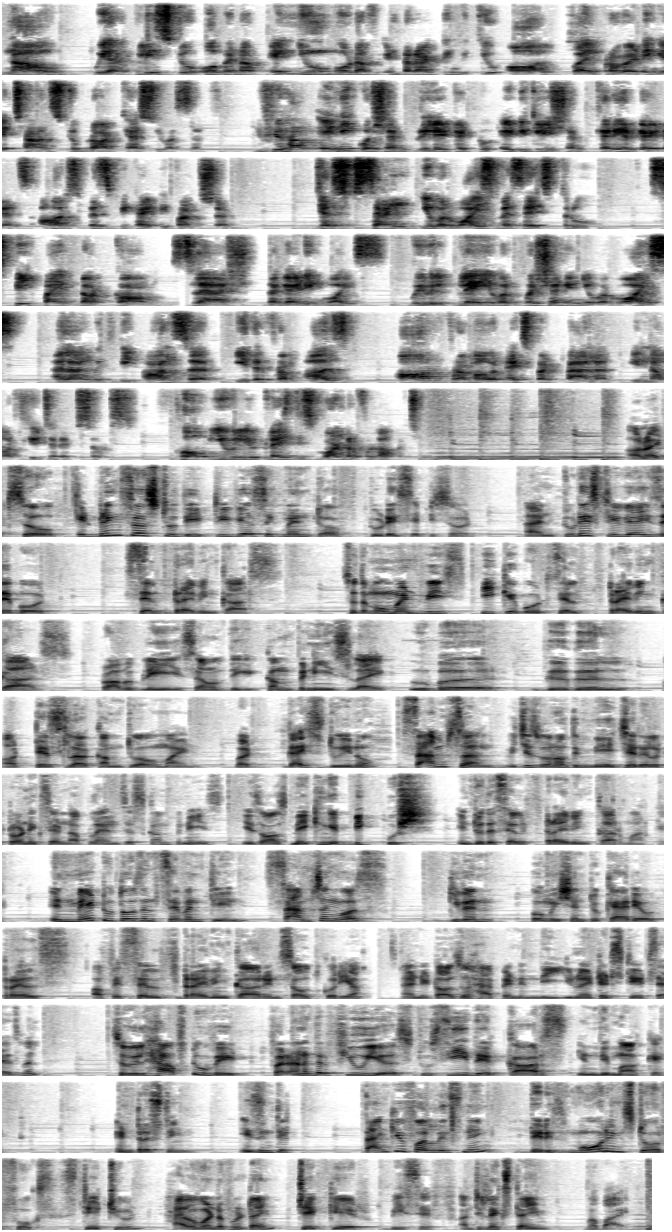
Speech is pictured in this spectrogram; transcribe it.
Now, we are pleased to open up a new mode of interacting with you all while providing a chance to broadcast yourself. If you have any question related to education, career guidance, or specific IT function, just send your voice message through speakpipe.com slash the guiding voice. We will play your question in your voice along with the answer either from us or from our expert panel in our future episodes. Hope you will utilize this wonderful opportunity. All right, so it brings us to the trivia segment of today's episode. And today's trivia is about self driving cars. So, the moment we speak about self driving cars, probably some of the companies like Uber, Google, or Tesla come to our mind. But, guys, do you know? Samsung, which is one of the major electronics and appliances companies, is also making a big push into the self driving car market. In May 2017, Samsung was given permission to carry out trials of a self-driving car in South Korea and it also happened in the United States as well. So we'll have to wait for another few years to see their cars in the market. Interesting, isn't it? Thank you for listening. There is more in store, folks. Stay tuned. Have a wonderful time. Take care. Be safe. Until next time. Bye bye.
